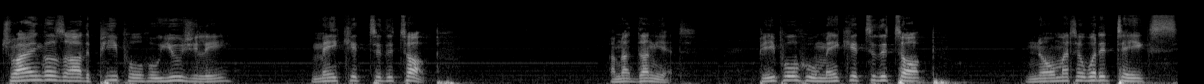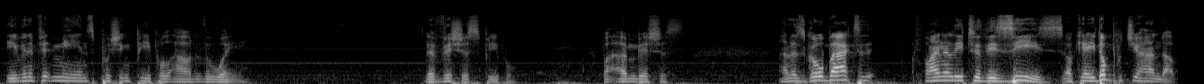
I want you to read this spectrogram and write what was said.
Triangles are the people who usually make it to the top. I'm not done yet. People who make it to the top, no matter what it takes, even if it means pushing people out of the way. They're vicious people but ambitious. And let's go back to the, finally to the Z's. Okay, don't put your hand up.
